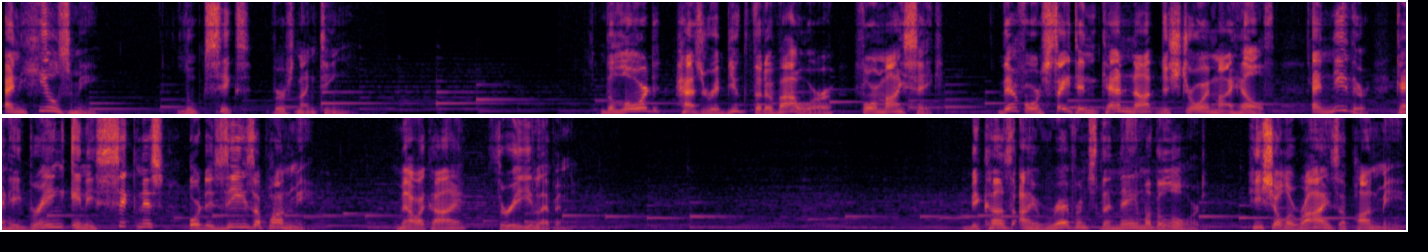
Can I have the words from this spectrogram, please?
and heals me. Luke 6, verse 19. The Lord has rebuked the devourer for my sake. Therefore, Satan cannot destroy my health, and neither can he bring any sickness or disease upon me. Malachi 3:11 Because I reverence the name of the Lord, he shall arise upon me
